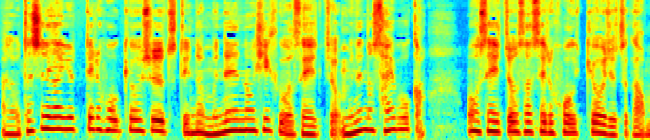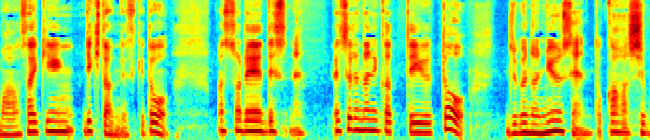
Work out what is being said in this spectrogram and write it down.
あの、私が言ってる包協手術っていうのは胸の皮膚を成長、胸の細胞か、を成長させる包協術が、まあ、最近できたんですけど、まあ、それですね。で、それ何かっていうと、自分の乳腺とか脂肪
